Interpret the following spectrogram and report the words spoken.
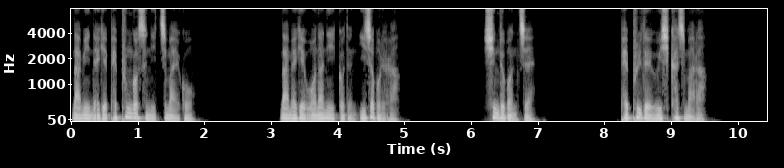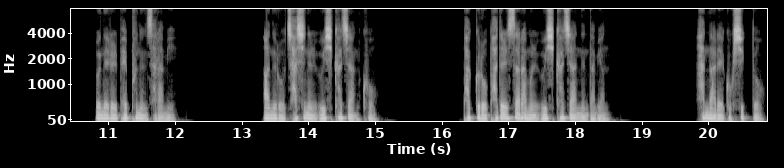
남이 내게 베푼 것은 잊지 말고 남에게 원한이 있거든 잊어버려라. 쉰두 번째. 베풀되 의식하지 마라. 은혜를 베푸는 사람이 안으로 자신을 의식하지 않고 밖으로 받을 사람을 의식하지 않는다면 한날의 곡식도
